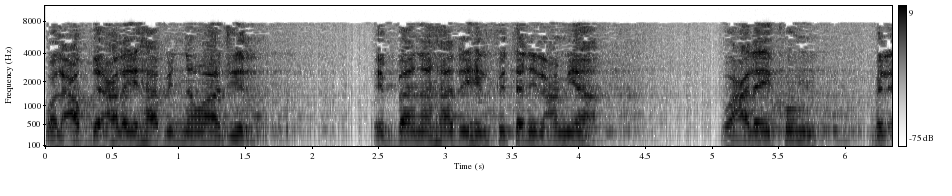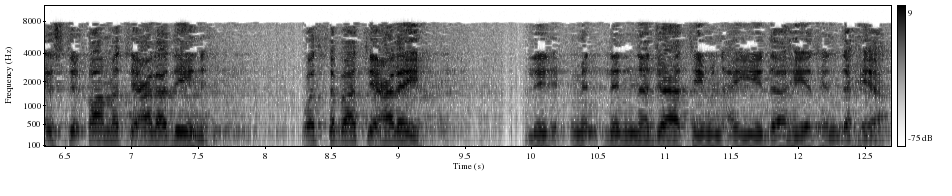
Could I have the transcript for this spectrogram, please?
والعض عليها بالنواجذ إبان هذه الفتن العمياء وعليكم بالاستقامة على دينه والثبات عليه للنجاة من أي داهية دهياء.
